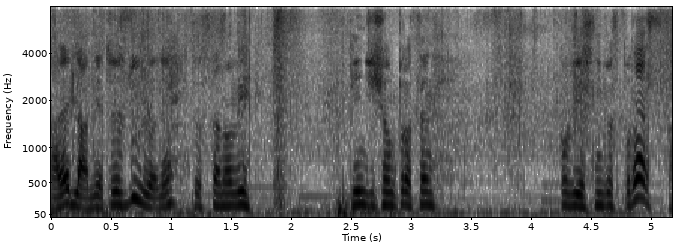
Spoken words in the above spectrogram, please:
ale dla mnie to jest dużo, nie? To stanowi 50% powierzchni gospodarstwa.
